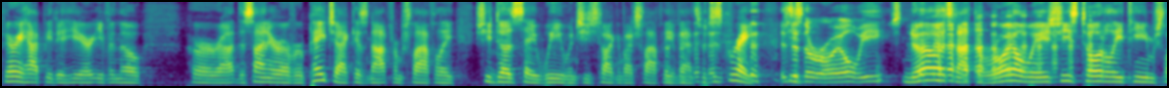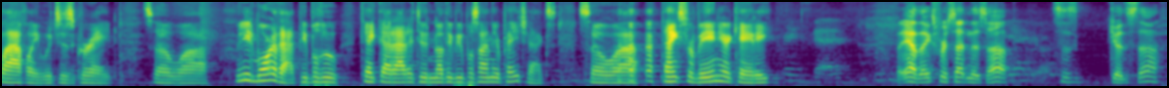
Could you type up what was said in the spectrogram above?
very happy to hear, even though. Her, uh, the signer of her paycheck is not from Schlafly. She does say we when she's talking about Schlafly events, which is great. Is She's it the royal we? no, it's not the royal we. She's totally Team Schlafly, which is great. So uh, we need more of that. People who take that attitude and other people sign their paychecks. So uh, thanks for being here, Katie. Thanks, guys. Yeah, thanks for setting this up. This is good stuff.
